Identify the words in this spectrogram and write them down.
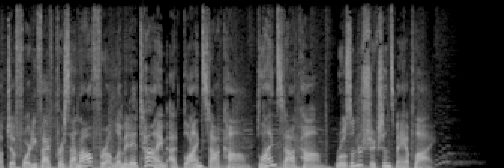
Up to 45% off for a limited time at Blinds.com. Blinds.com. Rules and restrictions may apply.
